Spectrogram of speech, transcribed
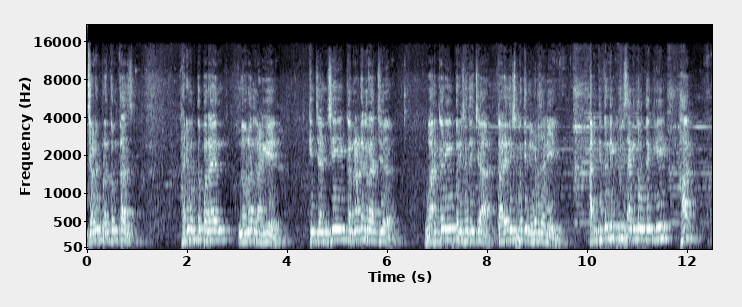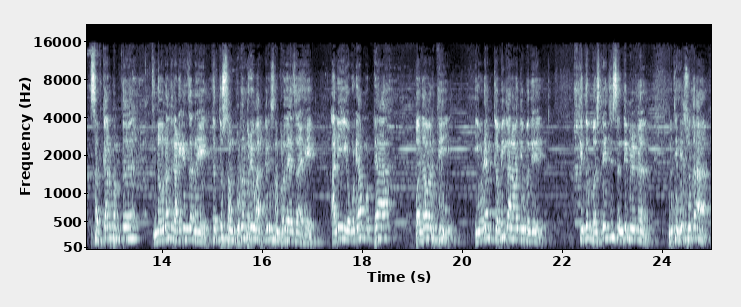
ज्यावेळी प्रथमताच हरिभक्त परायण नवनाथ गाडगे की ज्यांची कर्नाटक राज्य वारकरी परिषदेच्या कार्याधीशपदी निवड झाली. आणि तिथं देखील मी सांगितलं होतं की हा सत्कार फक्त नवनाथ गाडगेंचा नाही तर तो संपूर्णपणे वारकरी संप्रदायाचा आहे. आणि एवढ्या मोठ्या पदावरती एवढ्या कमी कालावधीमध्ये तिथं बसण्याची संधी मिळणं म्हणजे हे सुद्धा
